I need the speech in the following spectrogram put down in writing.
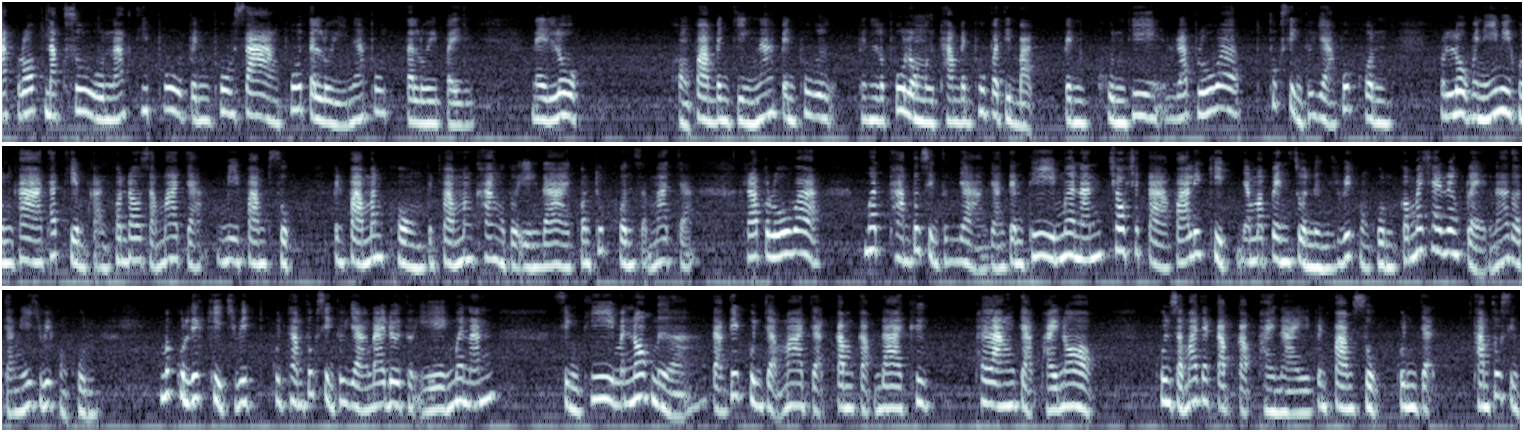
นักรบนักสู้นักที่ผู้เป็นผู้สร้างผู้ตะลุยนะผู้ตะลุยไปในโลกของความเป็นจริงนะ เป็นผู้เป็นผู้ลงมือทำเป็นผู้ปฏิบัติ เป็นคุณที่รับรู้ว่าทุกสิ่งทุกอย่างผู้คนบนโลกใบนี้มีคุณค่าทัดเทียมกันคนเราสามารถจะมีความสุข เป็นความมั่นคง เป็นความมั่งคั่งของตัวเองได้ คนทุกคนสามารถจะรับรู้ว่าเมื่อทำทุกสิ่งทุกอย่างอย่างเต็มที่เมื่อนั้นโชคชะตาฟ้าลิขิตยังมาเป็นส่วนหนึ่งชีวิตของคุณ ก็ไม่ใช่เรื่องแปลกนะต่อจากนี้ชีวิตของคุณ เมื่อคุณลิขิตชีวิต คุณทำทุกสิ่งทุกอย่างได้ด้วยตัวเอง เมื่อนั้นสิ่งที่มันนอกเหนือจากที่คุณจะมาจะกำกับได้คือพลังจากภายนอก คุณสามารถจะกำกับภายในเป็นความสุข คุณจะทำทุกสิ่ง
